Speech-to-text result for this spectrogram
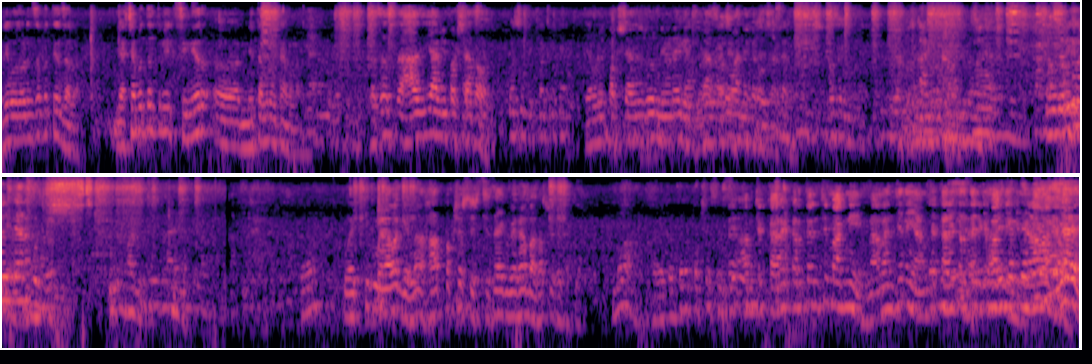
जोडेंचं पण तेच झालं. याच्याबद्दल तुम्ही एक सिनियर नेता म्हणून काय म्हणाल? तसंच आजही आम्ही पक्षात आहोत. त्यामुळे पक्षाने जो निर्णय घेतला तो मान्य करायचा. वैयक्तिक मेळावा घेणं हा पक्ष सृष्टीचा एक वेगळा भाग असू शकतो सुस्ती आमच्या कार्यकर्त्यांची मागणी. नानांची नाही आमच्या कार्यकर्त्यांची मागणी की? मेळावा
